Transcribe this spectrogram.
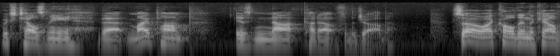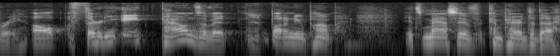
which tells me that my pump is not cut out for the job. So I called in the Calvary, all 38 pounds of it, bought a new pump. It's massive compared to the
